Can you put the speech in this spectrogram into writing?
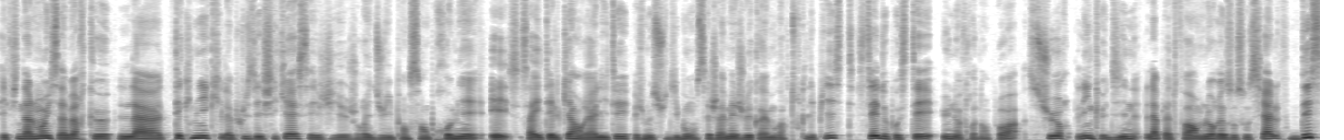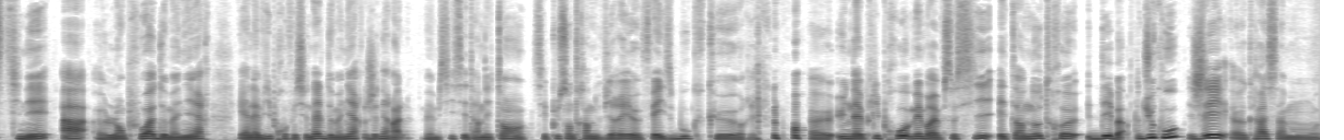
Et finalement il s'avère que la technique la plus efficace, et j'aurais dû y penser en premier, et ça a été le cas en réalité, mais je me suis dit bon, on sait jamais, je vais quand même voir toutes les pistes, c'est de poster une offre d'emploi sur LinkedIn, la plateforme, le réseau social destiné à euh, l'emploi de manière et à la vie professionnelle de manière générale. Même si ces derniers temps, c'est plus en train de virer euh, Facebook que euh, réellement une appli pro. Mais bref, ceci est un autre débat. Du coup, j'ai, grâce à mon,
